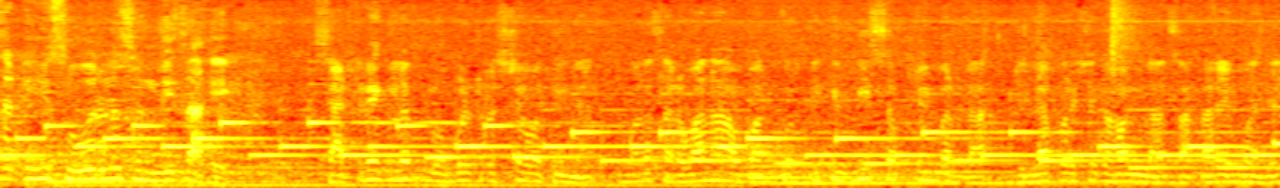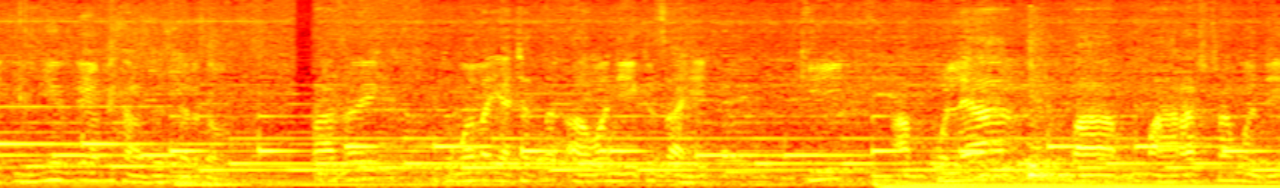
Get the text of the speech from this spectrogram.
संधीच आहे. सॅटर्डे क्लब ग्लोबल ट्रस्टच्या वतीनं तुम्हाला सर्वांना आव्हान करतो की वीस सप्टेंबरला जिल्हा परिषद हॉलला साताऱ्यामध्ये इंजिनियर डे आम्ही साजरा करत आहोत. माझं एक तुम्हाला याच्यातलं आव्हान एकच आहे की आपल्या मा- महाराष्ट्रामध्ये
